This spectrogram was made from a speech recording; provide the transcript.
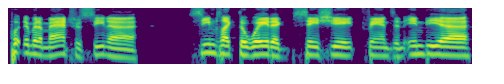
putting him in a match with Cena seems like the way to satiate fans in India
